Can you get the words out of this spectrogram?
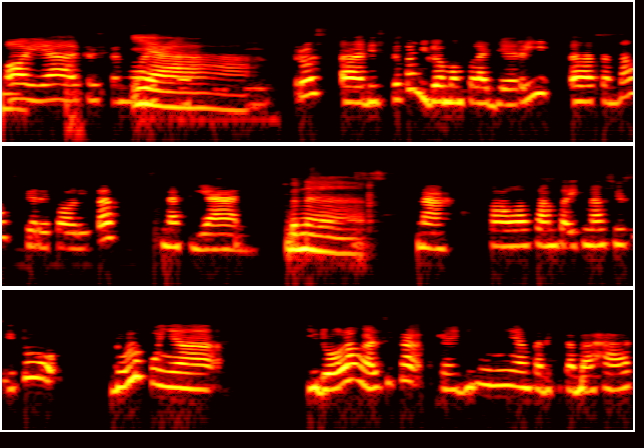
Oh iya, Kristen Life Iya. Community. Terus eh, di situ kan juga mempelajari eh, tentang spiritualitas Ignatian. Benar. Kalau Santo Ignatius itu dulu punya idola nggak sih Kak? Kayak gini nih yang tadi kita bahas.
